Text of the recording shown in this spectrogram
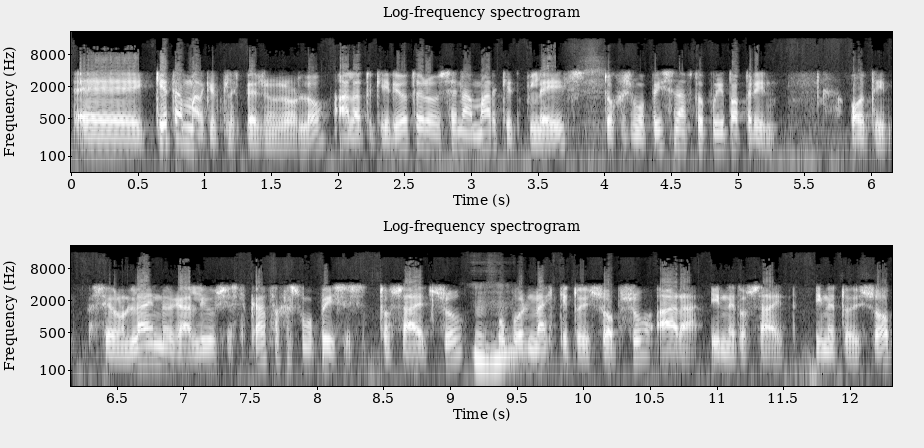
Ε, και τα marketplace παίζουν ρόλο, αλλά το κυριότερο σε ένα marketplace το χρησιμοποιήσει είναι αυτό που είπα πριν ότι σε online εργαλείο ουσιαστικά θα χρησιμοποιήσεις το site σου, που μπορεί να έχει και το e-shop σου, άρα είναι το site, είναι το e-shop.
